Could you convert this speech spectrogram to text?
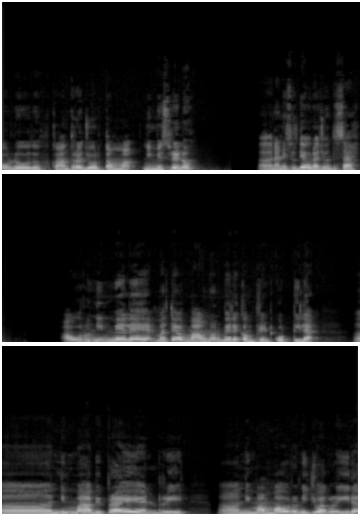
ಅವರು ಕಾಂತರಾಜು ಅವ್ರ ತಮ್ಮ. ನಿಮ್ಮ ಹೆಸರೇನು? ನನ್ನ ಹೆಸರು ದೇವರಾಜು ಅಂತ ಸಾ ಅವರು ನಿಮ್ಮ ಮೇಲೆ ಮತ್ತೆ ಅವ್ರ ಮಾವನವ್ರ ಮೇಲೆ ಕಂಪ್ಲೇಂಟ್ ಕೊಟ್ಟಿಲ್ಲ. ನಿಮ್ಮ ಅಭಿಪ್ರಾಯ ಏನ್ರಿ? ರೀ ನಿಮ್ಮ ಅಮ್ಮವರು ನಿಜವಾಗ್ಲೂ ಇರೋ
